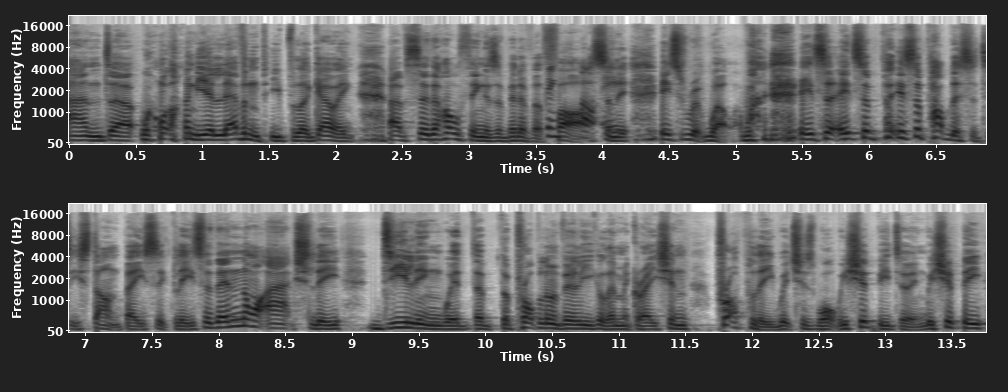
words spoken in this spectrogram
and uh, well, only 11 people are going. Uh, so the whole thing is a bit of a Think farce, and it, it's well, it's a, it's a it's a publicity stunt basically. So they're not actually dealing with the, the problem of illegal immigration properly, which is what we should be doing. We should be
